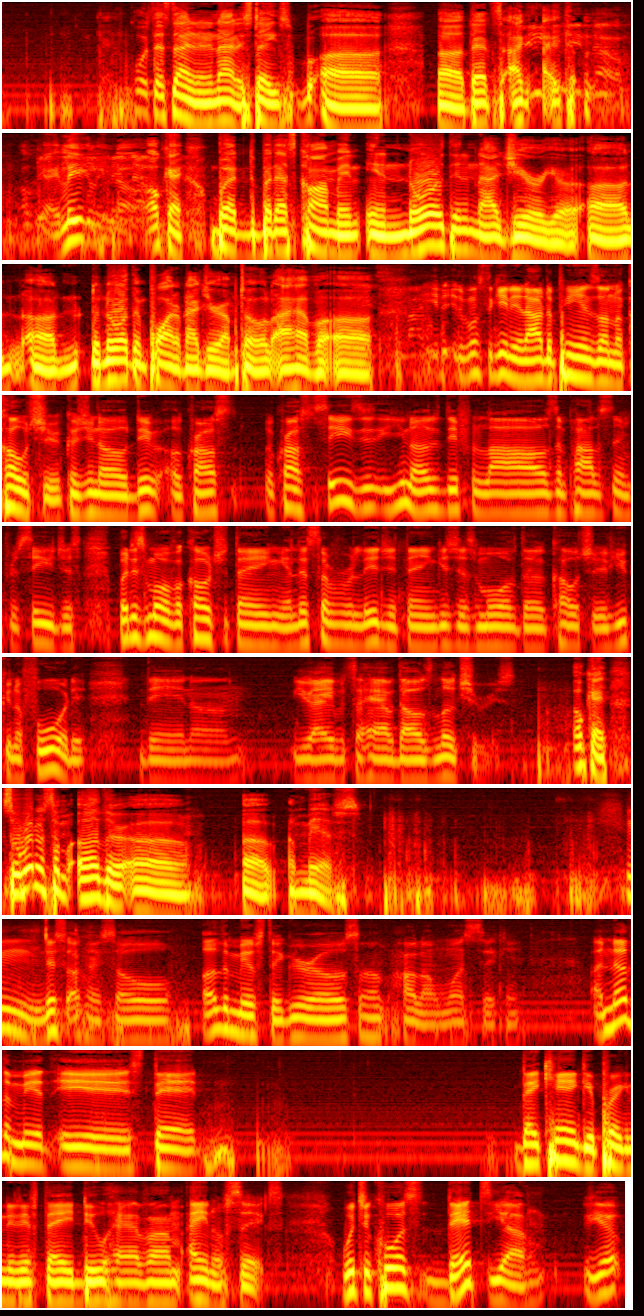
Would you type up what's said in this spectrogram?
Of course, that's not in the United States. Uh, uh, that's I, I, no. Okay legally no. Okay, but but that's common in northern Nigeria, uh, uh, the northern part of Nigeria. I'm told. I have a. Uh, It, it- once again, it all depends on the culture because you know di- across across the seas, you know, there's different laws and policies and procedures. But it's more of a culture thing and less of a religion thing. It's just more of the culture. If you can afford it, then um, you're able to have those luxuries. okay, so what are some other uh, uh, myths? Hmm. This okay. So other myths that girls. Um, hold on one second. Another myth is that they can get pregnant if they do have um, anal sex, which of course that's yeah, yep.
